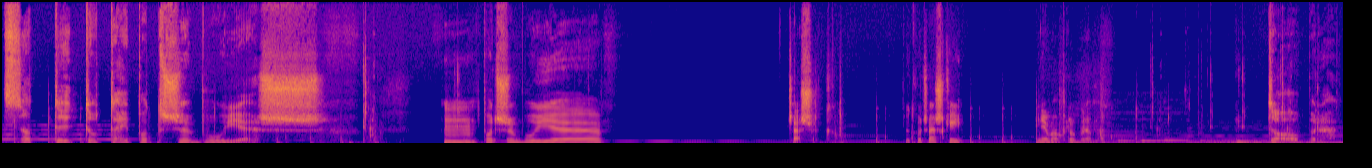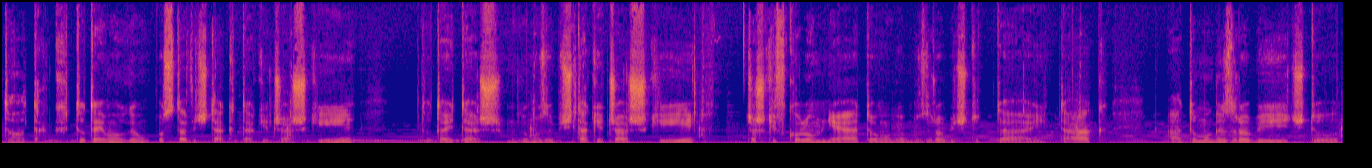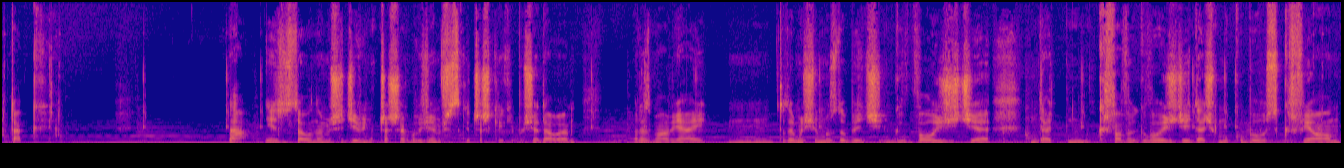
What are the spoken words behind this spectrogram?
Co ty tutaj potrzebujesz? Hmm, potrzebuję czaszek. Tylko czaszki? Nie ma problemu. Dobra, to tak. Tutaj mogę postawić tak, takie czaszki. Tutaj też mogę mu zrobić takie czaszki. Czaszki w kolumnie, to mogę mu zrobić tutaj tak. A tu mogę zrobić tu tak. A, i zostało nam jeszcze 9 czaszek, bo wziąłem wszystkie czaszki, jakie posiadałem rozmawiaj. Mm, tutaj musimy zdobyć gwoździe, dać, krwawe gwoździe i dać mu kubeł z krwią.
